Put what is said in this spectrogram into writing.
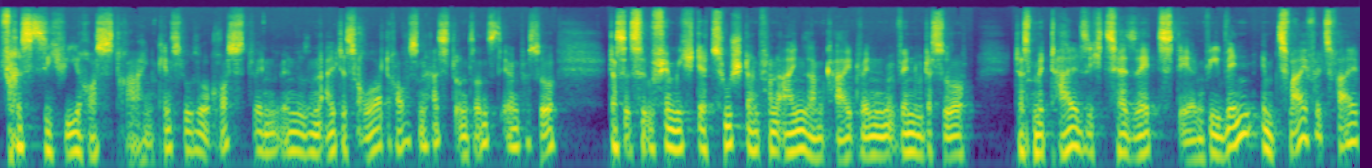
Frisst sich wie Rost rein. Kennst du so Rost, wenn, wenn du so ein altes Rohr draußen hast und sonst irgendwas so? Das ist für mich der Zustand von Einsamkeit, wenn, wenn du das so, das Metall sich zersetzt irgendwie. Wenn im Zweifelsfall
